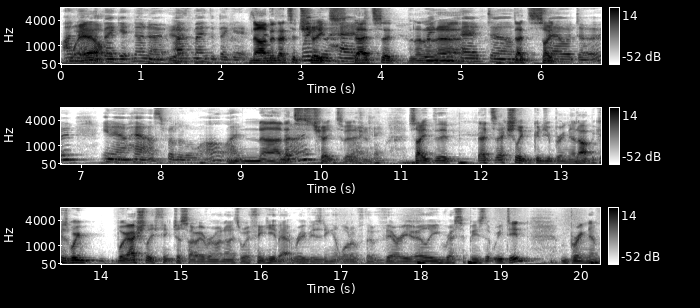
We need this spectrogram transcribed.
I Wow. made the baguette. No, no, Yeah. I've made the baguettes. No, but that's a cheat. had- That's a no, no, when you had um, That's so- sourdough in our house for a little while. I, Nah, that's No? Cheat's version. Okay. So the, that's actually good you bring that up because we we're actually think just so everyone knows we're thinking about revisiting a lot of the very early recipes that we did, bring them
